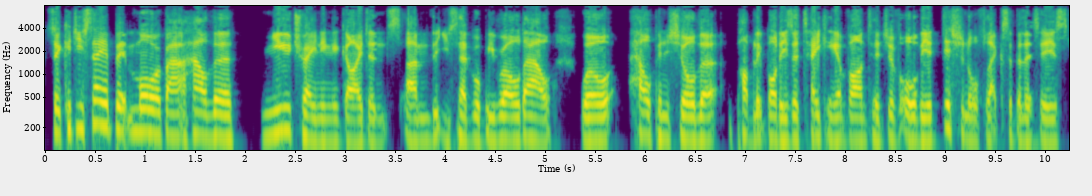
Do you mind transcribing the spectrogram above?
So, could you say a bit more about how the new training and guidance um, that you said will be rolled out will help ensure that public bodies are taking advantage of all the additional flexibilities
